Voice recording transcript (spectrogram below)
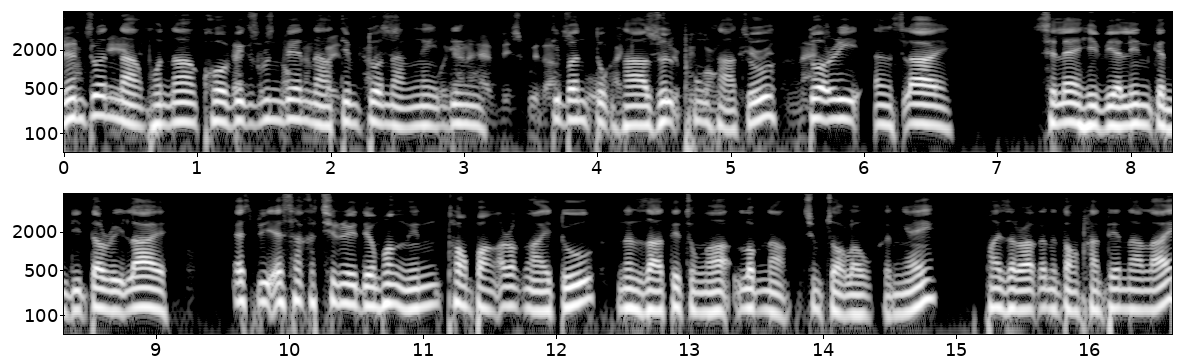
ren tuan na phun phuna covid run ven na tim to na ngai ding ti ban tuk na zul phung na chu to ri an slai sele hi vialin kan di ta ri lai SBS hakachin radio hangin thongpang arak ngai tu nanza te chunga lopna chimchok lo kan ngai mai zara kan tong than te na lai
